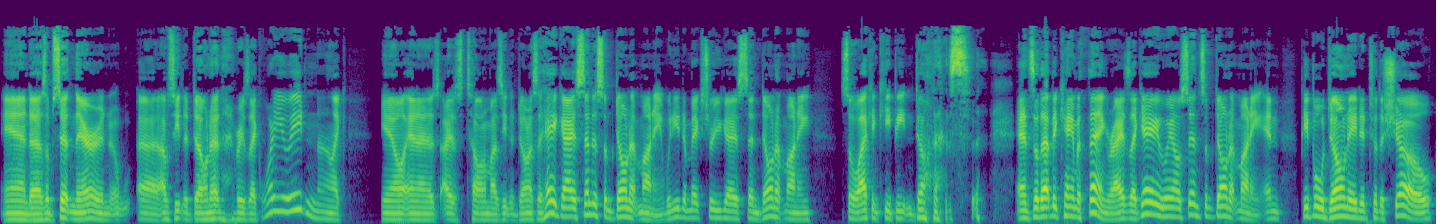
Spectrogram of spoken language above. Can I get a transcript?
And as I'm sitting there, and uh, I was eating a donut, and everybody's like, "What are you eating?" And I'm like, you know, and I was, I was telling them I was eating a donut. I said, "Hey guys, send us some donut money. We need to make sure you guys send donut money so I can keep eating donuts." And so that became a thing, right? It's like, hey, you know, send some donut money. And people donated to the show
